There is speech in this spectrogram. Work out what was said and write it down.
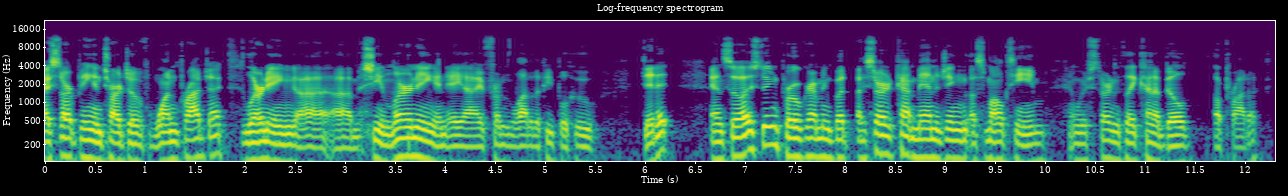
I start being in charge of one project, learning uh, uh, machine learning and AI from a lot of the people who did it. And so I was doing programming, but I started kind of managing a small team, and we are starting to like kind of build a product.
